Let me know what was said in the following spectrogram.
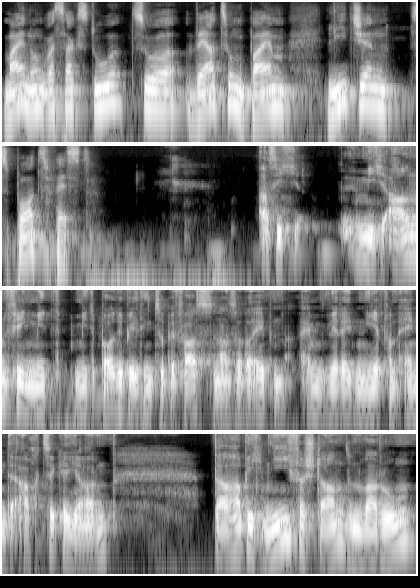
Meinung. Was sagst du zur Wertung beim Legion Sportsfest? Als ich mich anfing mit, mit Bodybuilding zu befassen, also da eben, wir reden hier von Ende 80er Jahren, da habe ich nie verstanden, warum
